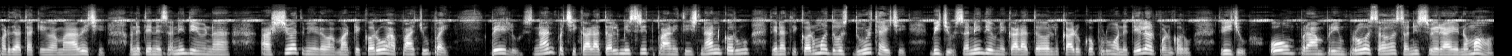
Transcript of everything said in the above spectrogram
ફળદાતા કહેવામાં આવે છે અને તેને શનિદેવના આશીર્વાદ મેળવવા માટે કરો આ પાંચ ઉપાય. પહેલું, સ્નાન પછી કાળા તલ મિશ્રિત પાણીથી સ્નાન કરવું, તેનાથી કર્મદોષ દૂર થાય છે. બીજું, શનિદેવને કાળા તલ, કાળું કપડું અને તેલ અર્પણ કરો. ત્રીજું, ઓમ પ્રામ પ્રીમ પ્રો સહ શનિશ્વરાય નમઃ.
